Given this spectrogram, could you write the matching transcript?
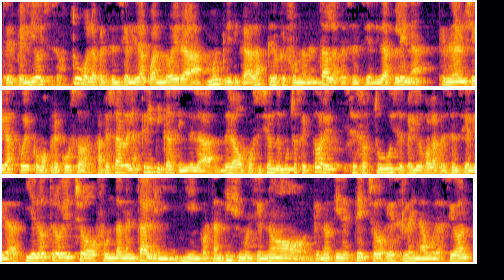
se peleó y se sostuvo la presencialidad cuando era muy criticada. Creo que es fundamental la presencialidad plena. General Villegas fue como precursor. A pesar de las críticas y de la, de la oposición de muchos sectores, se sostuvo y se peleó por la presencialidad. Y el otro hecho fundamental y, importantísimo y que no, que no tiene techo es la inauguración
